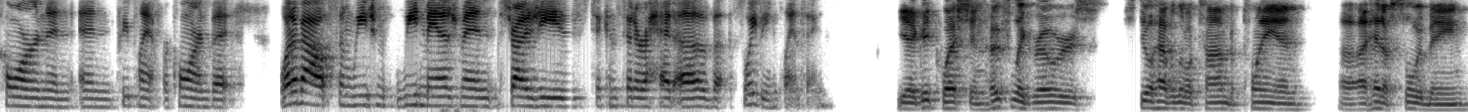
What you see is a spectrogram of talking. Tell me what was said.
corn and, and pre-plant for corn, but what about some weed, weed management strategies to consider ahead of soybean planting? Yeah, good question. Hopefully growers still have a little time to plan uh, ahead of soybean,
